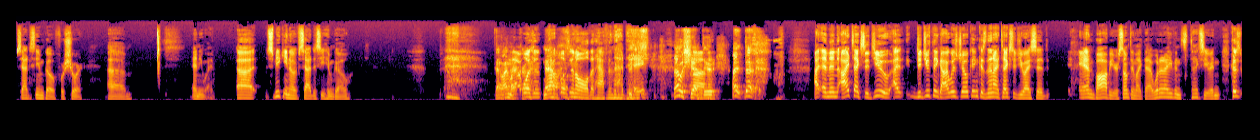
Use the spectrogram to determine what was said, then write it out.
sad to see him go for sure. Um, anyway, uh, speaking of sad to see him go, Now I might that cry. wasn't now that wasn't all that happened that day. no shit, uh, dude. I that I, and then I texted you. I did you think I was joking? Because then I texted you. I said, "And Bobby" or something like that. What did I even text you? And because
